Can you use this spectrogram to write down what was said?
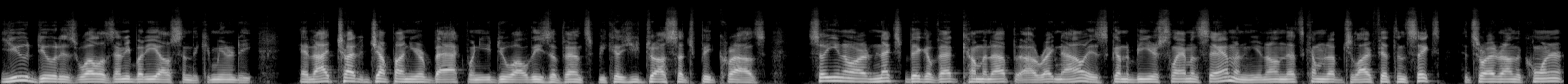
you do it as well as anybody else in the community. And I try to jump on your back when you do all these events because you draw such big crowds. So, you know, our next big event coming up uh, right now is going to be your Slam and Salmon, you know, and that's coming up July 5th and 6th. It's right around the corner.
